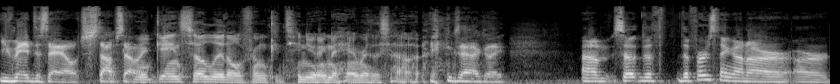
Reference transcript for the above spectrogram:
You've made the sale. Just stop selling. We'll gain so little from continuing to hammer this out. exactly. Um, so the the first thing on our our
